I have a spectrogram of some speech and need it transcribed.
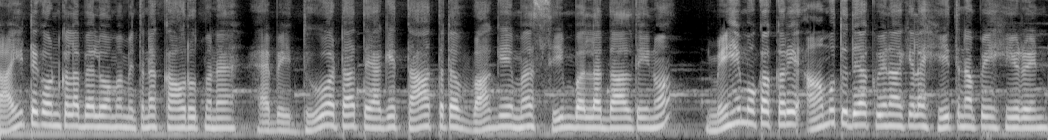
ලයිට කොන් කළ බැලුවම මෙතන කවුරුත්ම නෑ හැබැයි දුවටත් එයාගේ තාත්තට වගේම සිම්බල්ල දාල්තිනවා මෙහි මොකක්කරේ ආමුතු දෙයක් වෙන කියලා හිතන අපේ හිරෙන්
